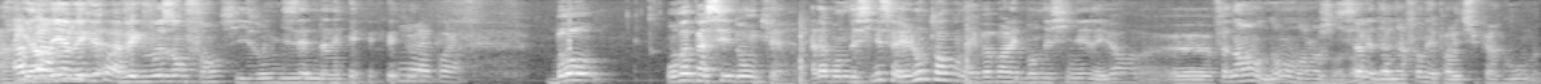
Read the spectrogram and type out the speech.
à regarder avec, avec vos enfants s'ils ont une dizaine d'années. Ouais, voilà. Bon, on va passer donc à la bande dessinée. Ça fait longtemps qu'on n'avait pas parlé de bande dessinée d'ailleurs. Euh, Enfin non, non, non, je dis ça la dernière fois on avait parlé de Super Groom.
